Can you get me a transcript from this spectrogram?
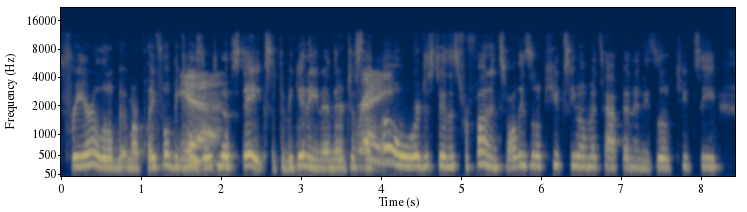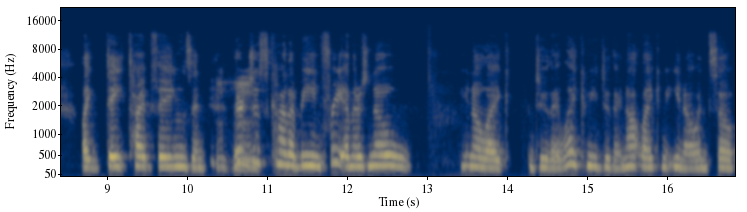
freer, a little bit more playful because yeah. there's no stakes at the beginning, and they're just right. like, oh, we're just doing this for fun, and so all these little cutesy moments happen, and these little cutesy like date type things, and mm-hmm. they're just kind of being free, and there's no, you know, like do they like me, do they not like me, you know, and so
